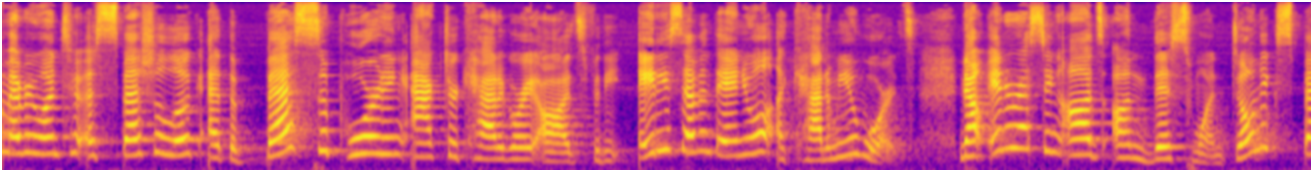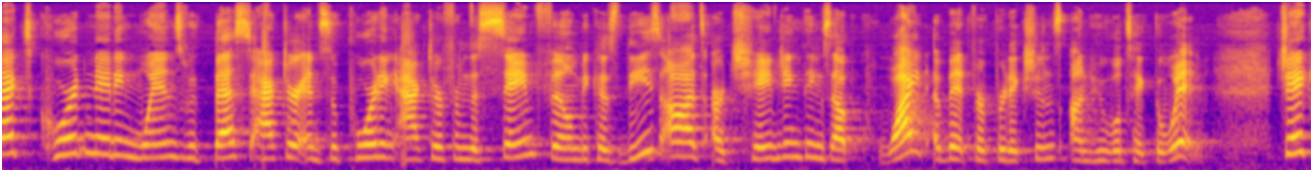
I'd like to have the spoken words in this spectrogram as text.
Welcome everyone to a special look at the Best Supporting Actor category odds for the 87th Annual Academy Awards. Now interesting odds on this one. Don't expect coordinating wins with Best Actor and Supporting Actor from the same film because these odds are changing things up quite a bit for predictions on who will take the win. J.K.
